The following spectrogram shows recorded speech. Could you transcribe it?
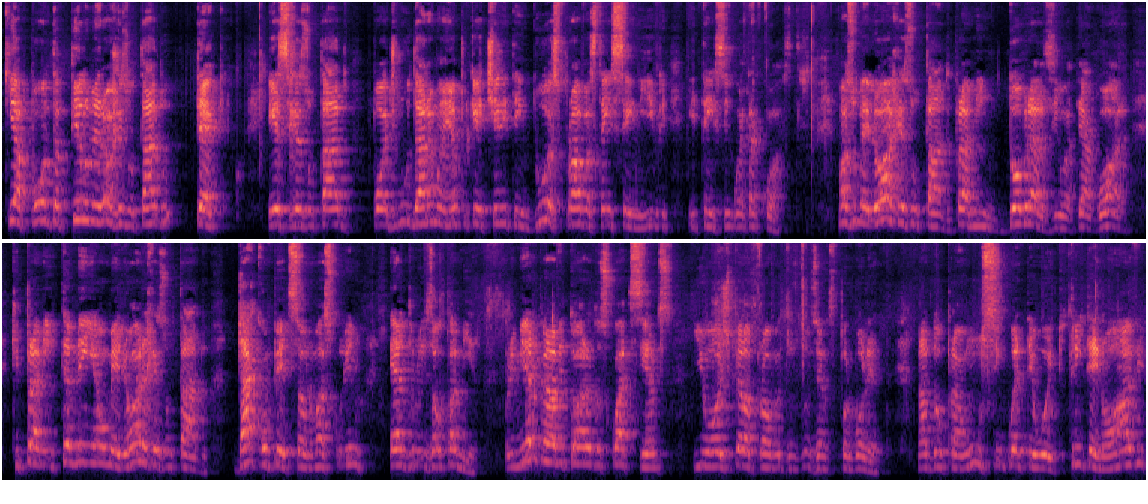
que aponta pelo melhor resultado técnico. Esse resultado pode mudar amanhã, porque Etienne tem duas provas, tem 100 livre e tem 50 costas. Mas o melhor resultado para mim do Brasil até agora, que para mim também é o melhor resultado da competição no masculino, é do Luiz Altamir. Primeiro pela vitória dos 400 e hoje pela prova dos 200 borboleta. Nadou para 1,58,39,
